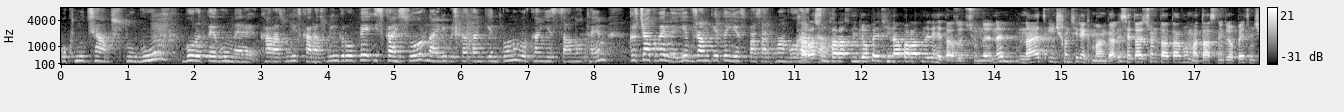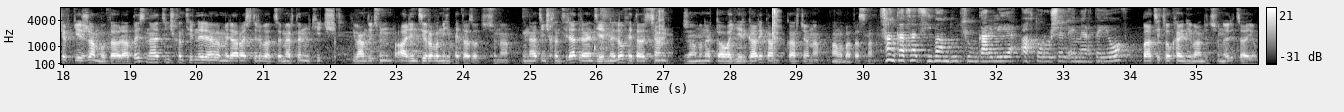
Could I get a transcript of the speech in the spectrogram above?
օգնությամբ ստուգում, որը տևում է 40-ից 45 րոպե, իսկ այսօր Նայրի բժշկական կենտրոնում, որքան ես ցանոթ եմ, կրճատվել է եւ ժամկետը եւ սպասարկման որակը 40-45 րոպե այդ հին ապարատների հետազոտություններն են նայած ինչ խնդիր եք ման գալիս հետազոտություն տատանվում է 15 րոպեից մինչեւ կես ժամ մոտավորապես նայած ինչ խնդիրներ են մեր առաջ դրված MRT-ն մի քիչ հիվանդություն արինտիրովնի հետազոտությունն է նայած ինչ խնդիր է դրանից ելնելով հետազոտության ժամանակ կարող է երկարի կամ կարճանա համապատասխան ցանկացած հիվանդություն կարելի է ախտորոշել MRT-ով բացի թոքային հիվանդություններից այո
